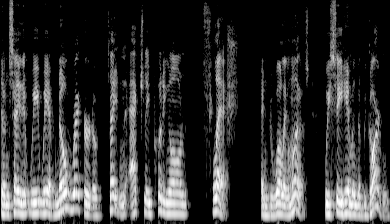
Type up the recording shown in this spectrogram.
Doesn't say that we, we have no record of Satan actually putting on flesh and dwelling among us. We see him in the garden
